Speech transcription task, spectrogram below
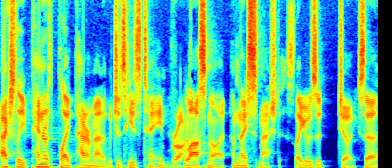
actually Penrith played Parramatta, which is his team, Right. last night, and they smashed us. Like it was a joke. So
